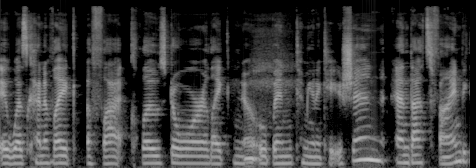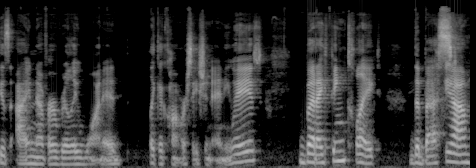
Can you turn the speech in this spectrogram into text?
it was kind of like a flat closed door, like no open communication. And that's fine because I never really wanted like a conversation, anyways. But I think like the best Yeah.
